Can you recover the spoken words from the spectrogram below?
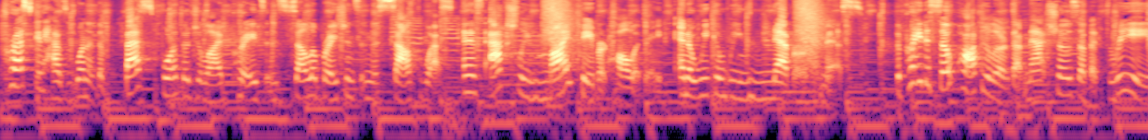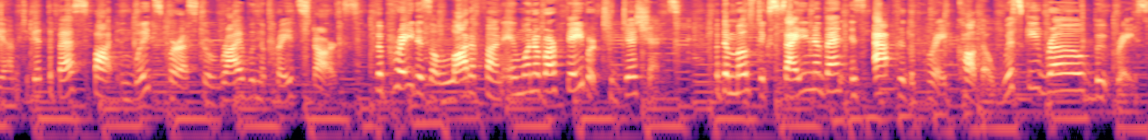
Prescott has one of the best 4th of July parades and celebrations in the Southwest, and it's actually my favorite holiday and a weekend we never miss. The parade is so popular that Matt shows up at 3 a.m. to get the best spot and waits for us to arrive when the parade starts. The parade is a lot of fun and one of our favorite traditions. But the most exciting event is after the parade called the Whiskey Row Boot Race.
